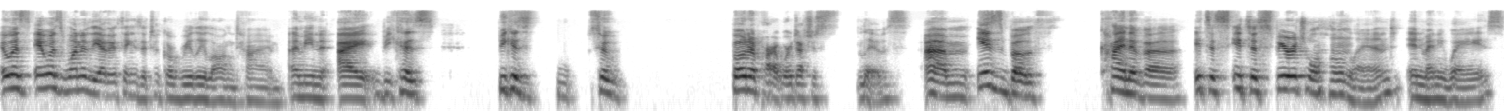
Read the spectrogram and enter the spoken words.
It was it was one of the other things that took a really long time. I mean, I because because so Bonaparte, where Duchess lives, um, is both kind of a it's a it's a spiritual homeland in many ways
